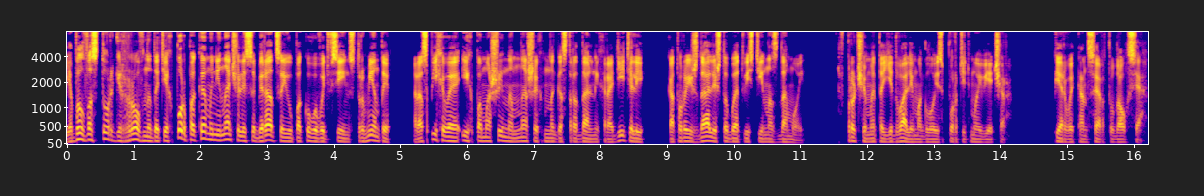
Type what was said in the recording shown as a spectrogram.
Я был в восторге ровно до тех пор, пока мы не начали собираться и упаковывать все инструменты, распихивая их по машинам наших многострадальных родителей, которые ждали, чтобы отвезти нас домой. Впрочем, это едва ли могло испортить мой вечер. Первый концерт удался.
